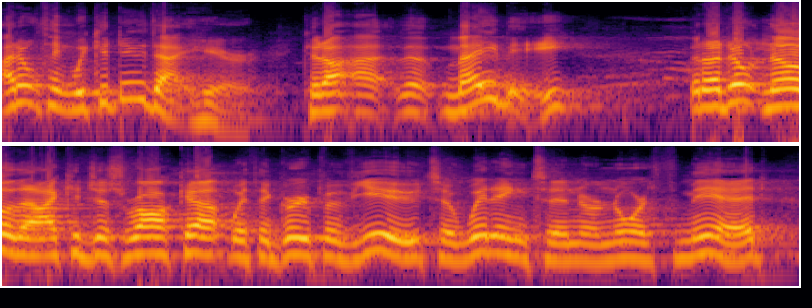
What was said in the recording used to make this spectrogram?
I don't think we could do that here. Could I? Maybe, but I don't know that I could just rock up with a group of you to Whittington or North Mid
